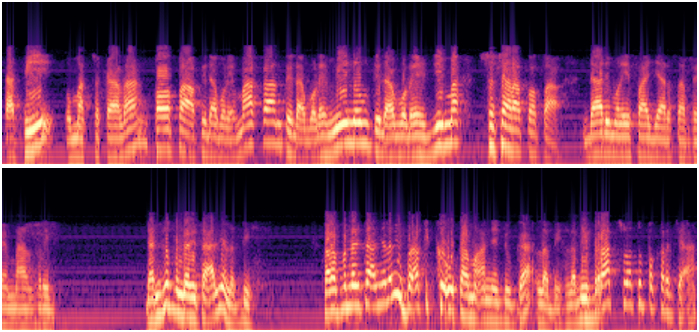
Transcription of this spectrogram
Tapi umat sekarang total tidak boleh makan, tidak boleh minum, tidak boleh jima secara total dari mulai fajar sampai maghrib. Dan itu penderitaannya lebih. Kalau penderitaannya lebih berarti keutamaannya juga lebih. Lebih berat suatu pekerjaan.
